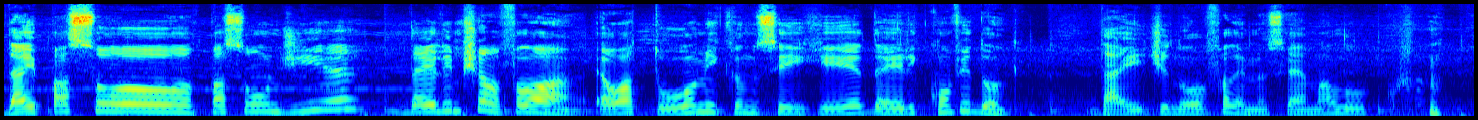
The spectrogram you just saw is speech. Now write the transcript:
Daí passou, passou um dia, daí ele me chamou, falou, ó, é o Atômica, não sei o que, daí ele convidou. Daí de novo eu falei, meu, você é maluco.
